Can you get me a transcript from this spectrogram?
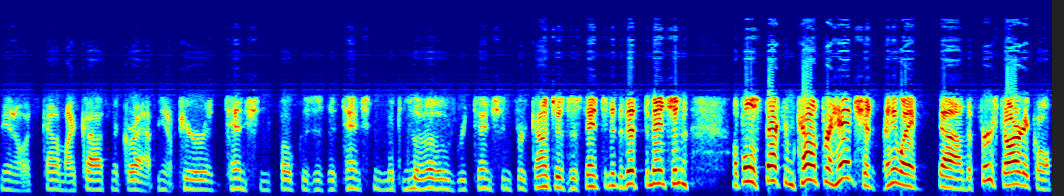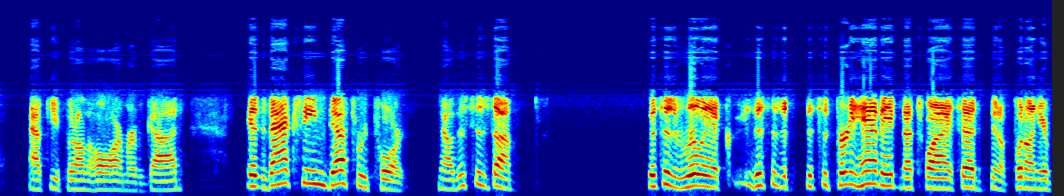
you know, it's kind of my cosmic rap. You know, pure intention focuses attention with love, retention for conscious ascension in the fifth dimension, a full spectrum comprehension. Anyway, uh, the first article after you put on the whole armor of God is vaccine death report. Now, this is uh, this is really a this is a, this is pretty heavy. That's why I said you know put on your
